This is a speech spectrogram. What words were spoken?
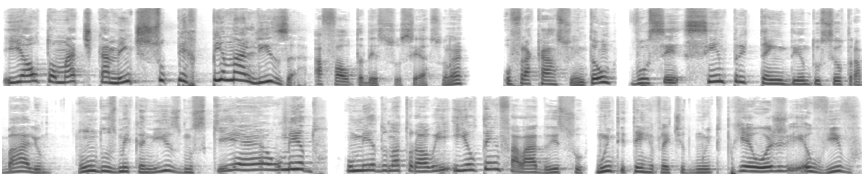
e automaticamente superpenaliza a falta desse sucesso, né? O fracasso. Então, você sempre tem dentro do seu trabalho um dos mecanismos que é o medo. O medo natural. E, e eu tenho falado isso muito e tenho refletido muito, porque hoje eu vivo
